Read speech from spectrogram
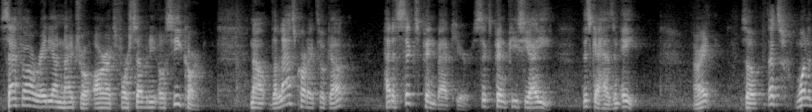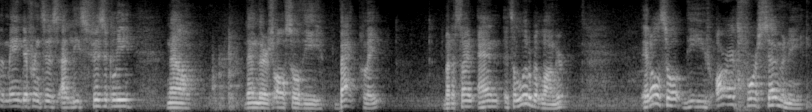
Sapphire Radeon Nitro RX 470 OC card. Now, the last card I took out had a 6-pin back here, 6-pin PCIe. This guy has an 8. All right, so that's one of the main differences, at least physically. Now, then there's also the back plate, but aside, and it's a little bit longer. It also, the RX 470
